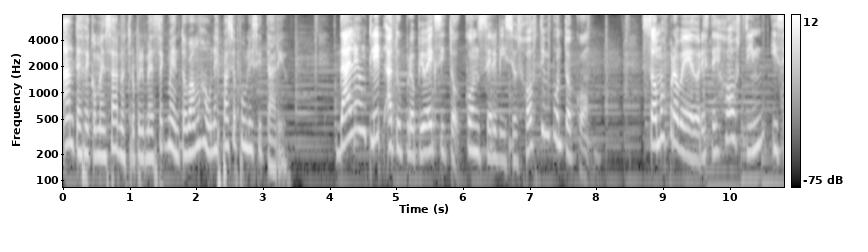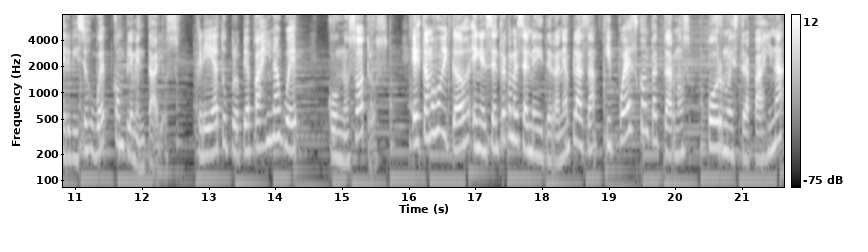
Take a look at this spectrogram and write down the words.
Antes de comenzar nuestro primer segmento, vamos a un espacio publicitario. Dale un clip a tu propio éxito con servicioshosting.com. Somos proveedores de hosting y servicios web complementarios. Crea tu propia página web con nosotros. Estamos ubicados en el Centro Comercial Mediterranean Plaza y puedes contactarnos por nuestra página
